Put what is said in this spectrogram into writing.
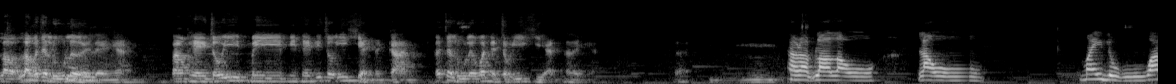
เราเราก็จะรู้เลยอะไรเงี้ยบางเพลงโจอี้มีมีเพลงที่โจอี้เขียนเหมือนกัน ก็จะรู้เลยว่าเนี่ยโจอี้เขียนอะไรเงี้ยอืมสำหรับเราเราเราไม่รู้ว่า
